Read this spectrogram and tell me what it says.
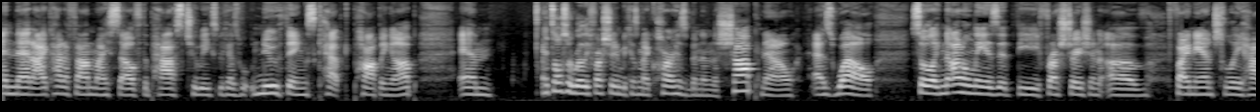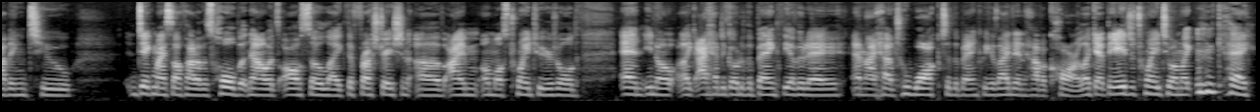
and then i kind of found myself the past two weeks because new things kept popping up and it's also really frustrating because my car has been in the shop now as well. So like not only is it the frustration of financially having to dig myself out of this hole, but now it's also like the frustration of I'm almost 22 years old and you know like I had to go to the bank the other day and I had to walk to the bank because I didn't have a car. Like at the age of 22 I'm like, "Okay,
